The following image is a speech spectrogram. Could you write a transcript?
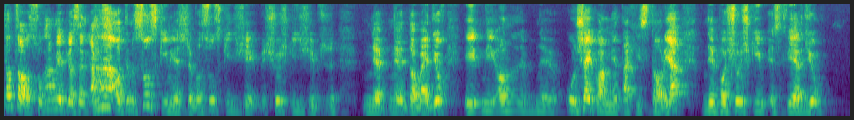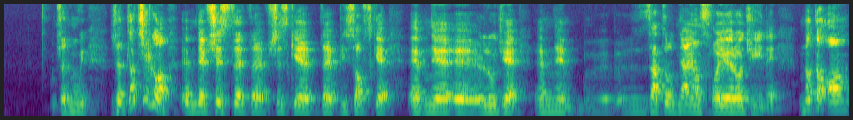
To co, słuchamy piosenki, aha, o tym Suskim jeszcze, bo Suski dzisiaj, Siuśki dzisiaj do mediów i, i on, urzekła mnie ta historia, bo Siuśki stwierdził, przed mówi, że dlaczego wszyscy te wszystkie te pisowskie e, e, ludzie e, zatrudniają swoje rodziny. No to on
